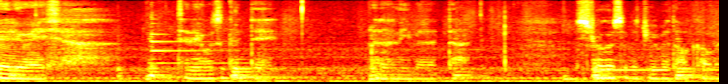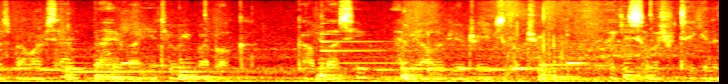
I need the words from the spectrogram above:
Anyways, today was a good day. And I leave it at that. Strugglesofadreamer.com is my website. I invite you to read my book. God bless you, and may all of your dreams come true. Thank you so much for taking the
